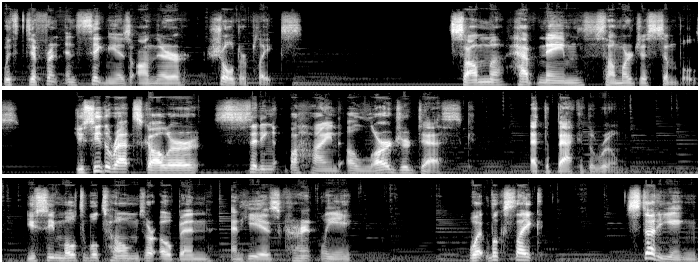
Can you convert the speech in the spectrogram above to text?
with different insignias on their shoulder plates. Some have names, some are just symbols. You see the rat scholar sitting behind a larger desk at the back of the room. You see multiple tomes are open, and he is currently what looks like studying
